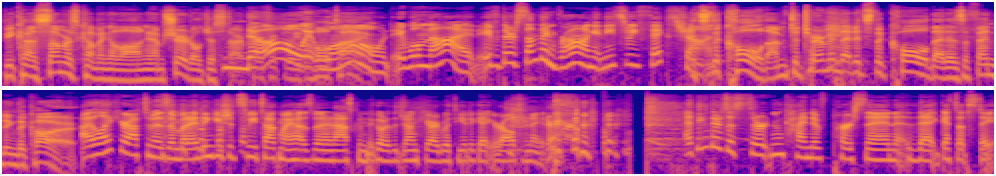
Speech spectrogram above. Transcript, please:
because summer's coming along, and I'm sure it'll just start perfectly no, the it whole won't. time. It will not. If there's something wrong, it needs to be fixed, Sean. It's the cold. I'm determined that it's the cold that is offending the car. I like your optimism, but I think you should sweet talk my husband and ask him to go to the junkyard with you to get your alternator. I think there's a certain kind of person that gets up sta-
